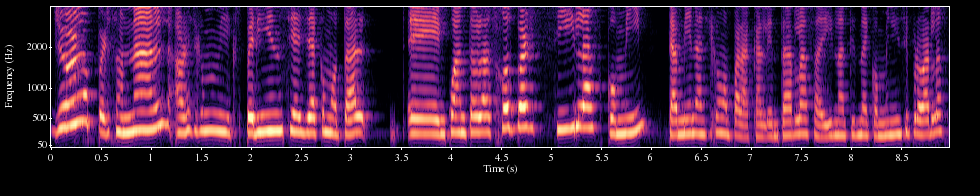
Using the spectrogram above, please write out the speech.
Yo en lo personal, ahora sí como mi experiencia ya como tal, eh, en cuanto a las hot bars, sí las comí, también así como para calentarlas ahí en la tienda de conveniencia y probarlas.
